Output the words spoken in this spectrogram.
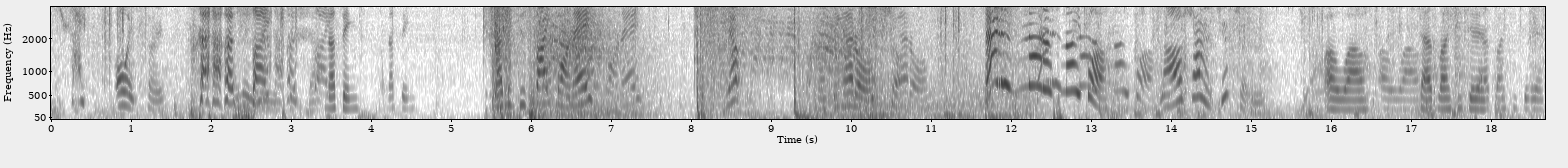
Psych. Oh wait, sorry. Psych. Nothing. Nothing. Nothing to psych on, eh? Yep. Nothing at all. Shot. That is not a sniper. No, I was trying to trick shot you. Oh wow. Oh wow. Sad life you didn't. Sad life you didn't.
